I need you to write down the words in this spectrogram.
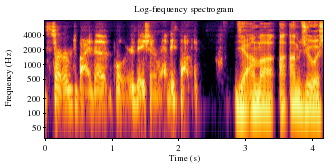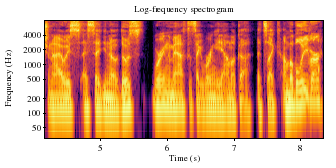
served by the polarization around these topics. Yeah, I'm uh, I'm Jewish, and I always I said, you know, those wearing the mask, it's like wearing a yarmulke. It's like I'm a believer,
